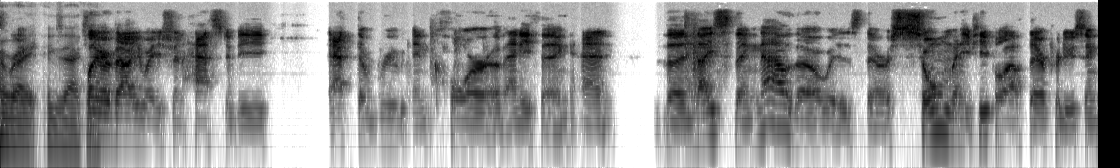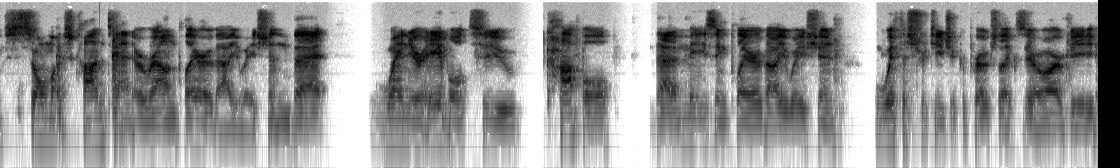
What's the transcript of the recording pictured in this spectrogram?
right, exactly. player evaluation has to be at the root and core of anything. And the nice thing now, though, is there are so many people out there producing so much content around player evaluation that when you're able to couple that amazing player evaluation with a strategic approach like Zero RB,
